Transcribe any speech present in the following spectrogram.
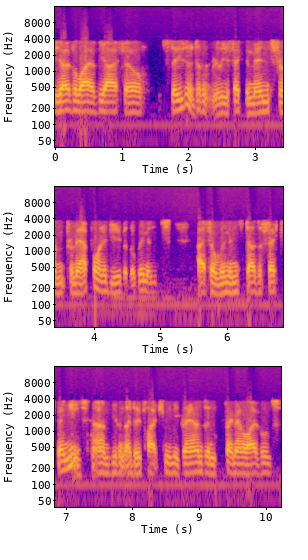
the overlay of the AFL season. It doesn't really affect the men's from, from our point of view, but the women's AFL Women's does affect venues, um, given they do play at community grounds and Fremantle Oval's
